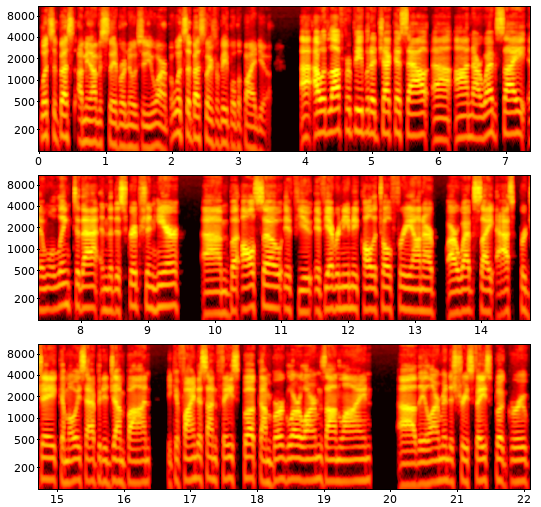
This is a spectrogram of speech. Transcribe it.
what's the best? I mean, obviously, everyone knows who you are, but what's the best way for people to find you? Uh, I would love for people to check us out uh, on our website, and we'll link to that in the description here. Um, but also, if you if you ever need me, call the toll free on our our website. Ask for Jake. I'm always happy to jump on. You can find us on Facebook on Burglar Alarms Online, uh, the alarm industry's Facebook group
